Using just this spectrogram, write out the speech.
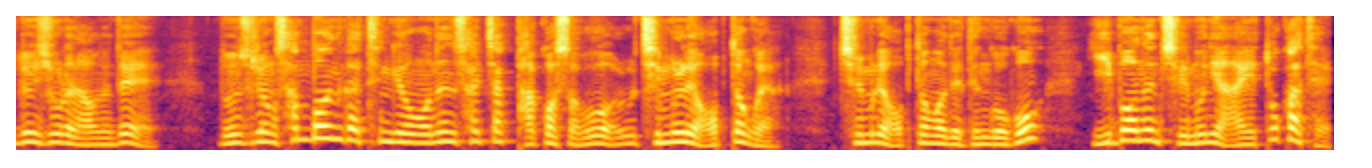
이런 식으로 나오는데 논술형 3번 같은 경우는 살짝 바꿨어. 질문에 없던 거야. 질문에 없던 건데 든 거고 2번은 질문이 아예 똑같아.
